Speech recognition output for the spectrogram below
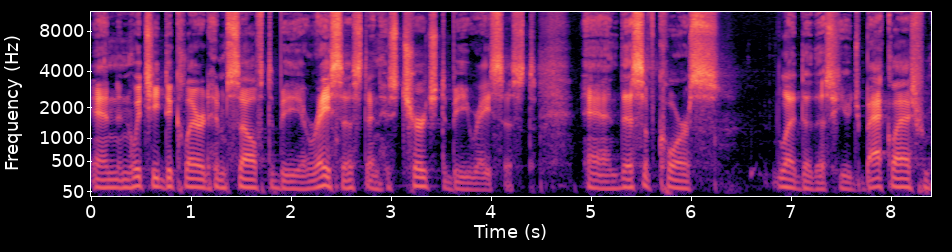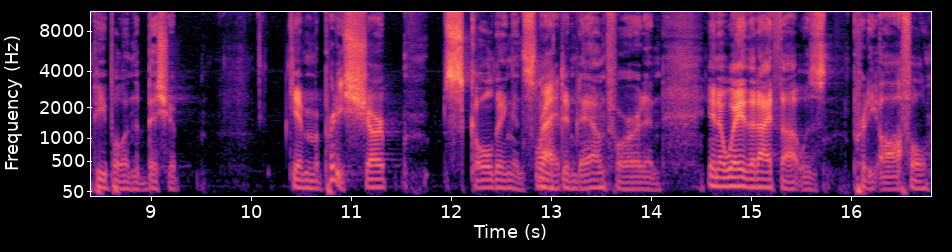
and in which he declared himself to be a racist and his church to be racist. And this, of course, led to this huge backlash from people, and the bishop gave him a pretty sharp scolding and slapped Right. him down for it, and in a way that I thought was pretty awful.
